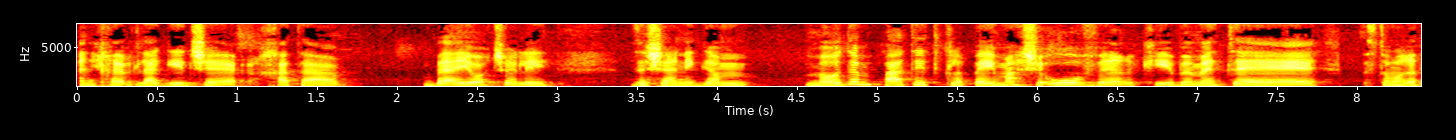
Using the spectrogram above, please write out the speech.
אני חייבת להגיד שאחת הבעיות שלי זה שאני גם מאוד אמפתית כלפי מה שהוא עובר, כי באמת, אה, זאת אומרת,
